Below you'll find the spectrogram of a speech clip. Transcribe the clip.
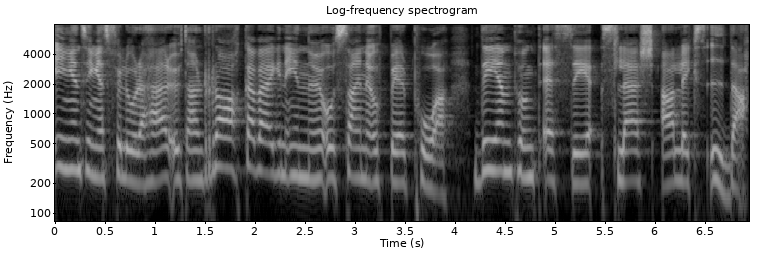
ingenting att förlora här utan raka vägen in nu och signa upp er på dn.se alexida.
